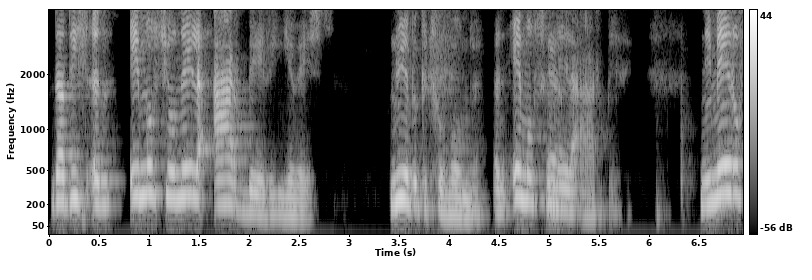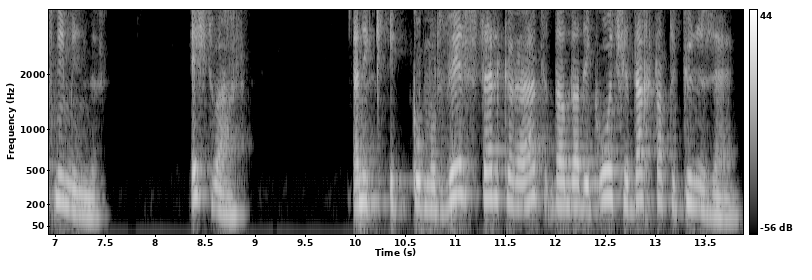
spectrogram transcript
dat is een emotionele aardbeving geweest. Nu heb ik het gevonden, een emotionele aardbeving. Niet meer of niet minder. Echt waar. En ik, ik kom er veel sterker uit dan dat ik ooit gedacht had te kunnen zijn.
